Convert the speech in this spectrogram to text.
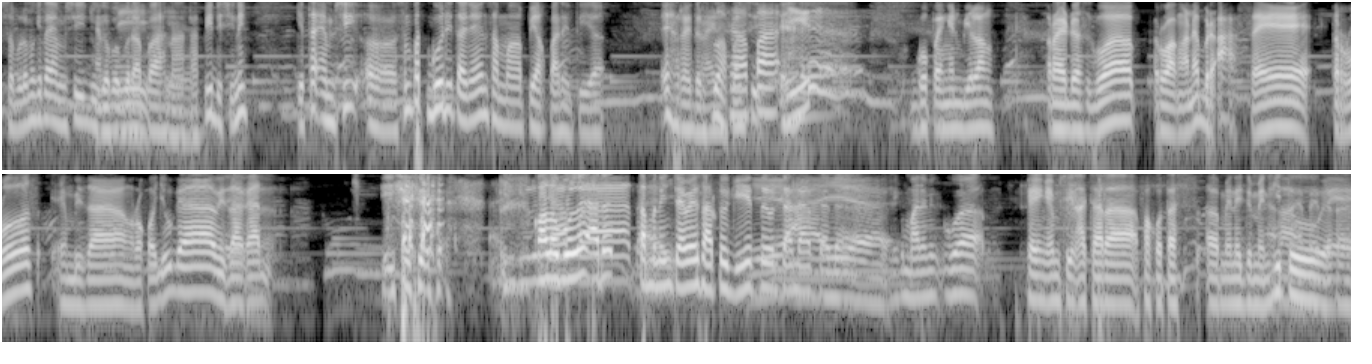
sebelumnya kita MC juga MC, beberapa. Nah, iya. tapi di sini kita MC eh, sempet gue ditanyain sama pihak panitia. Eh, Raiders lu apa sih? Iya. Gue pengen bilang Riders gua ruangannya ber AC, terus yang bisa ngerokok juga, misalkan. Kalau boleh ada temenin cewek satu gitu, Iya, bercanda bercanda. iya. Ini kemarin gua kayak MC acara fakultas eh, manajemen Ah, gitu ya kan.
